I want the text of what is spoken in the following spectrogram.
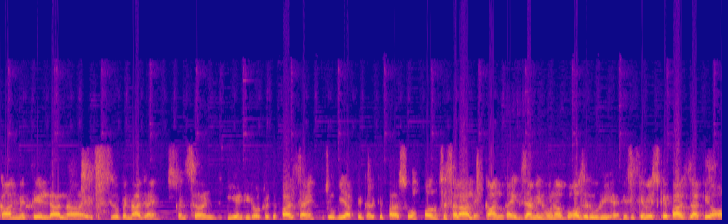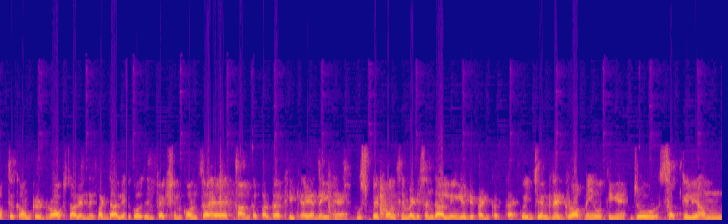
कान में तेल डालना, इस सब चीज़ों पे ना जाएँ। कंसर्न ईएनटी डॉक्टर के पास जाएँ, जो भी आपके घर के पास हो, और उनसे सलाह लें। कान का एग्जामिन होना बहुत ज़रूरी है। किसी केमिस्ट के पास जाके ऑफ़ द काउंटर ड्रॉप्स डालें मत डालें बिकॉज़ इन्फेक्शन कौन सा है, कान का पर्दा ठीक है या नहीं है, उस पर कौन सी मेडिसिन डालनी ये डिपेंड करता है। कोई जेनरिक ड्रॉप नहीं होती है, जो सबके लिए हम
